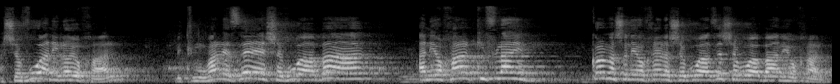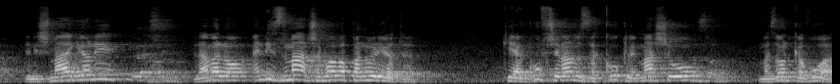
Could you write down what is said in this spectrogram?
השבוע אני לא אוכל, בתמורה לזה, שבוע הבא אני אוכל כפליים. כל מה שאני אוכל השבוע הזה, שבוע הבא אני אוכל. זה נשמע הגיוני? לא. למה לא? אין לי זמן, שבוע הבא פנוי לי יותר. כי הגוף שלנו זקוק למשהו, מזון. מזון קבוע.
